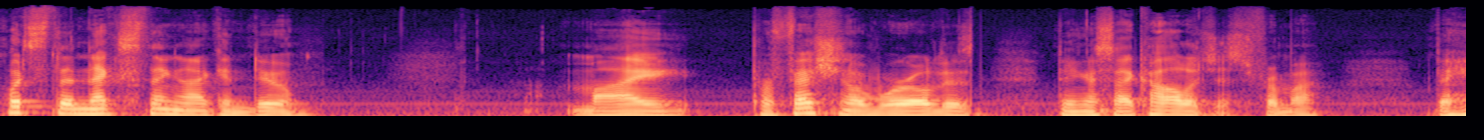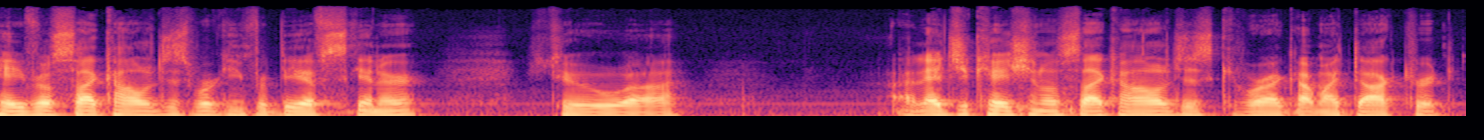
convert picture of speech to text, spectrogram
what's the next thing I can do. My professional world is being a psychologist, from a behavioral psychologist working for B.F. Skinner to uh, an educational psychologist where I got my doctorate,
